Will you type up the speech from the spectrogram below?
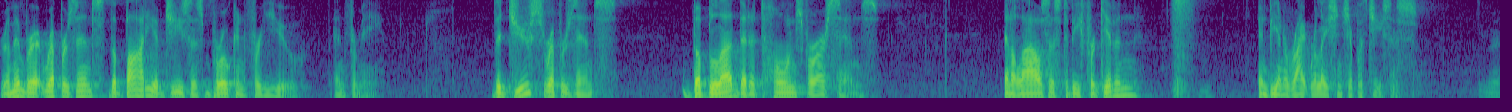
Remember, it represents the body of Jesus broken for you and for me. The juice represents the blood that atones for our sins and allows us to be forgiven and be in a right relationship with Jesus. Amen.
